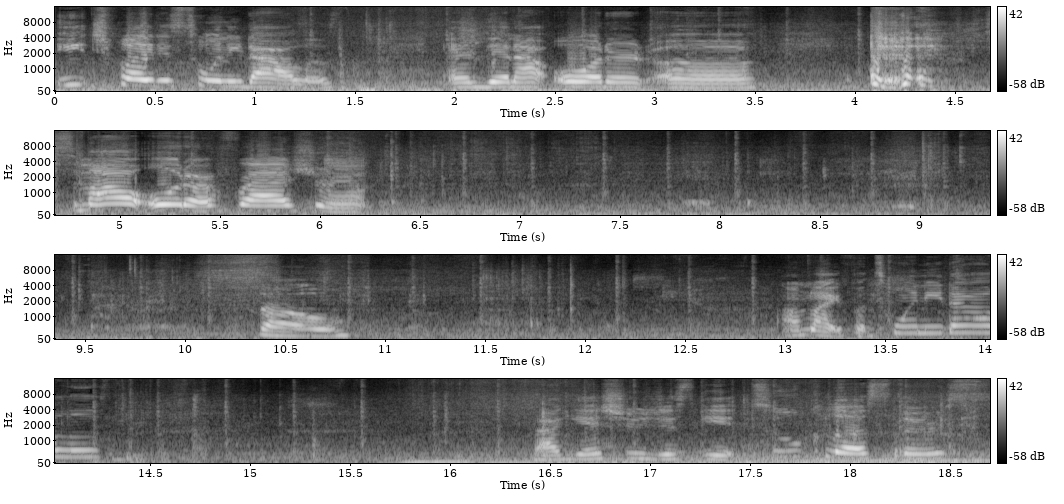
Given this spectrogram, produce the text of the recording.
Each plate is twenty dollars, and then I ordered a small order of fried shrimp. So I'm like for twenty dollars. I guess you just get two clusters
